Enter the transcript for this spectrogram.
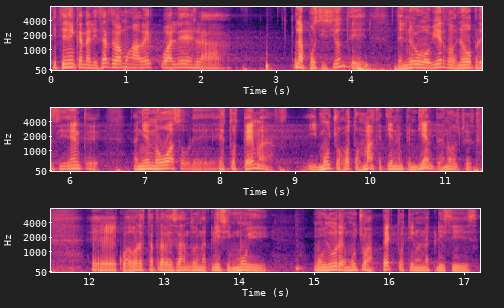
que tienen que analizarse. Vamos a ver cuál es la, la posición de- del nuevo gobierno, del nuevo presidente Daniel Novoa sobre estos temas y muchos otros más que tienen pendientes. ¿no? Entonces, eh, Ecuador está atravesando una crisis muy, muy dura en muchos aspectos. Tiene una crisis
